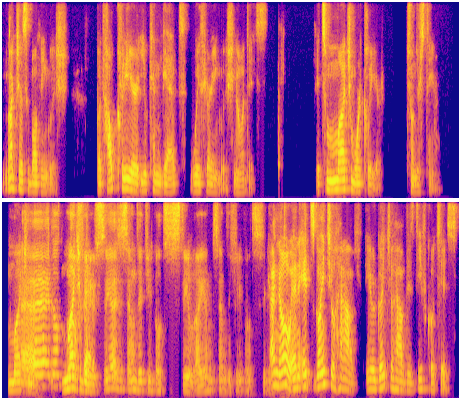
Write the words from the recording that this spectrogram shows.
not just about English, but how clear you can get with your English nowadays. It's much more clear to understand. Much uh, more, much better. Yeah, I some still. I am some difficulties. I know, and it's going to have. You're going to have these difficulties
